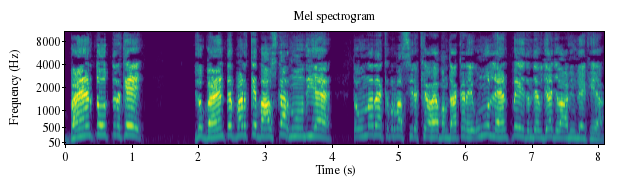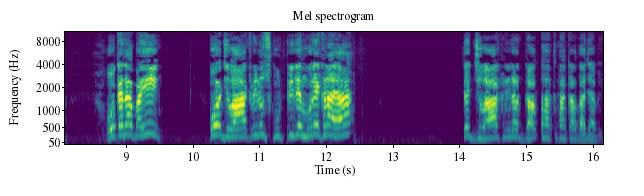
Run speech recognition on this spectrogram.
ਬੈਨ ਤੋਂ ਉਤਰ ਕੇ, ਜਦੋਂ ਬੈਨ ਤੇ ਪੜ੍ਹ ਕੇ ਵਾਪਸ ਘਰ ਨੂੰ ਆਉਂਦੀ ਹੈ ਤਾਂ ਉਹਨਾਂ ਦਾ ਇੱਕ ਪ੍ਰਵਾਸੀ ਰੱਖਿਆ ਹੋਇਆ ਬੰਦਾ ਘਰੇ, ਉਹਨੂੰ ਲੈਣ ਭੇਜ ਦਿੰਦੇ ਵੀ ਜਾ ਜਵਾਕੜੀ ਨੂੰ ਲੈ ਕੇ ਆ। ਉਹ ਕਹਿੰਦਾ, ਬਾਈ, ਉਹ ਜਵਾਕੜੀ ਨੂੰ ਸਕੂਟਰੀ ਦੇ ਮੂਹਰੇ ਖੜਾਇਆ ਤੇ ਜਵਾਕੜੀ ਨਾਲ ਗਲਤ ਹਰਕਤਾਂ ਕਰਦਾ ਜਾਵੇ।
